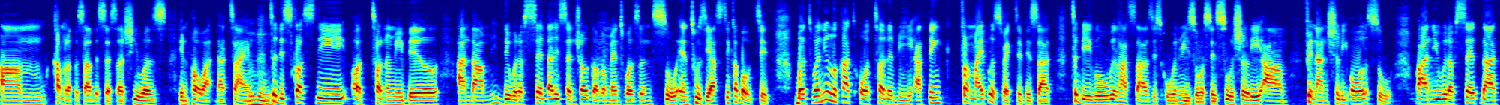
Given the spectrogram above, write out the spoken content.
um, Kamla Persad She was in power at that time mm-hmm. to discuss the autonomy bill, and um, they would have said that the central government wasn't so enthusiastic about it. But when you look at autonomy, I think from my perspective is that Tobago will have to have its own resources, socially, um, financially also. And you would have said that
